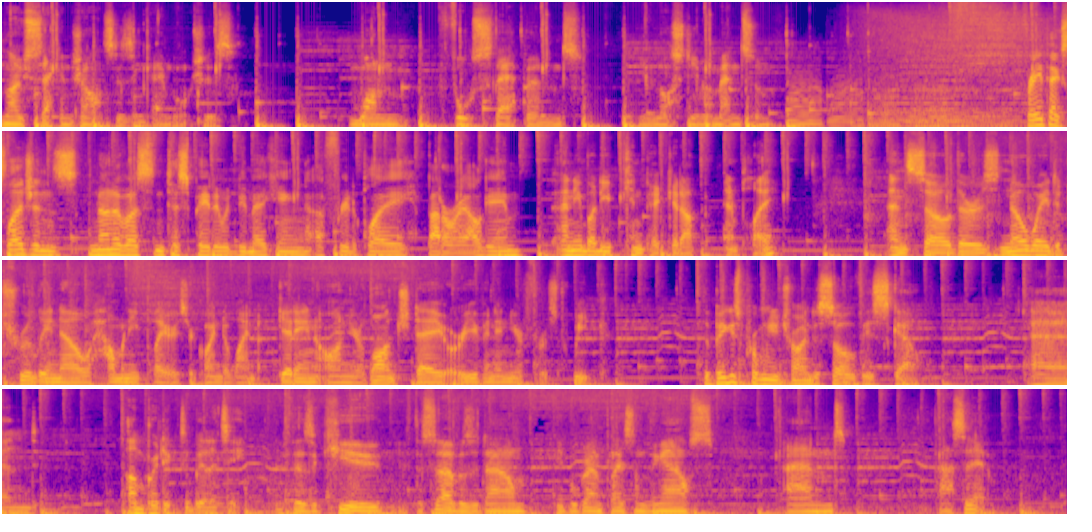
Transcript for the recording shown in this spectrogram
There's no second chances in game launches. One false step and you lost your momentum. For Apex Legends, none of us anticipated we'd be making a free-to-play battle royale game. Anybody can pick it up and play. And so there's no way to truly know how many players you're going to wind up getting on your launch day or even in your first week. The biggest problem you're trying to solve is scale and unpredictability. If there's a queue, if the servers are down, people go and play something else, and that's it.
